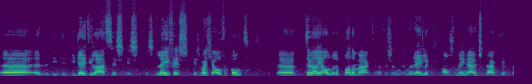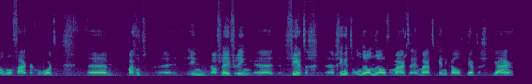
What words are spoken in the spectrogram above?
uh, die, die, die, deed die laatst, is, is, is leven is, is wat je overkomt uh, terwijl je andere plannen maakt. En dat is een, een, redelijk algemene uitspraak, die heb ik al wel vaker gehoord. Uh, maar goed, in aflevering 40 ging het onder andere over Maarten. En Maarten ken ik al 30 jaar.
